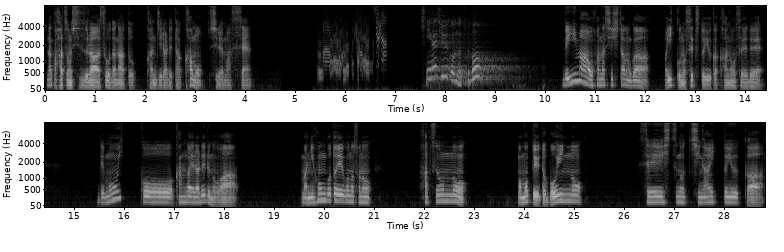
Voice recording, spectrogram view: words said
なんか発音しづらそうだなと感じられたかもしれません。で、今お話ししたのが、まあ、一個の説というか可能性で、で、もう一個考えられるのは、まあ、日本語と英語のその発音の、まあ、もっと言うと母音の性質の違いというか、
